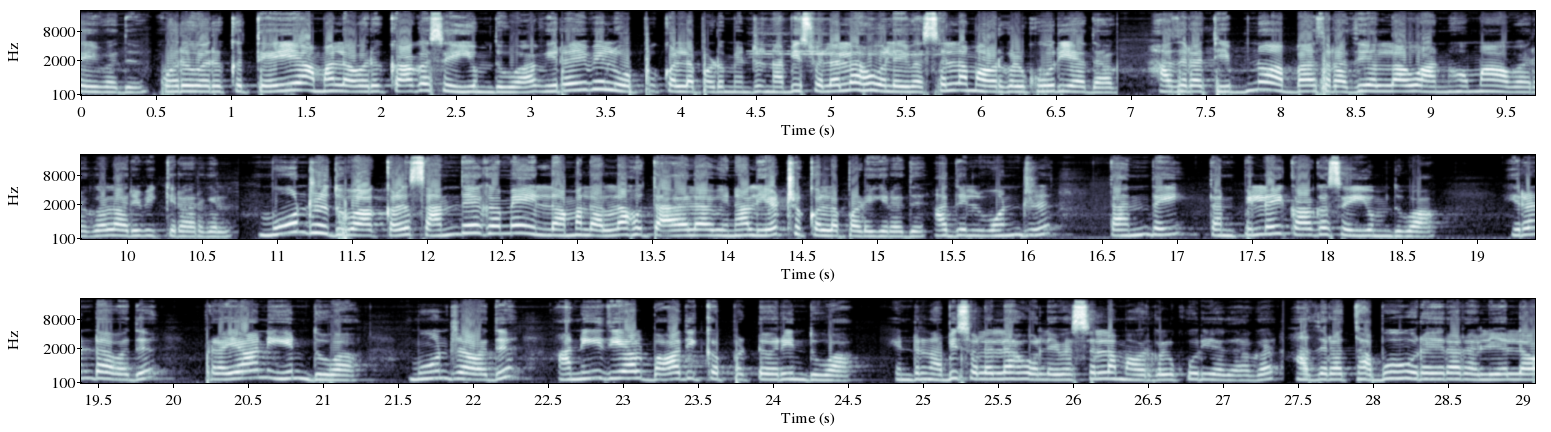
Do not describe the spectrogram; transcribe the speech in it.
செய்வது. ஒருவருக்கு தெரியாமல் அவருக்காக செய்யும் துவா விரைவில் ஒப்புக்கொள்ளப்படும் என்று நபி சொல்லல்லாஹு அலை வசல்லம் அவர்கள் கூறியதாக. ஹசரத் இப்னு அப்பாஸ் ரதி அன்ஹுமா அவர்கள் அறிவிக்கிறார்கள். மூன்று துவாக்கள் சந்தேகமே இல்லாமல் அல்லாஹு தாலாவினால் ஏற்றுக்கொள்ளப்படுகிறது. அதில் ஒன்று தந்தை தன் பிள்ளைக்காக செய்யும் துவா. இரண்டாவது பிரயாணியின் துவா. மூன்றாவது அநீதியால் பாதிக்கப்பட்டவரின் துவா. என்று நபி சொல்லல்லாஹ் அலை வசல்லம் அவர்கள் கூறியதாக அதரத் அபு உரையரார் அலியல்லா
